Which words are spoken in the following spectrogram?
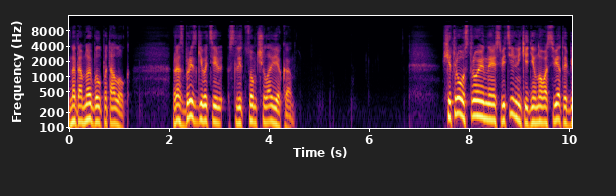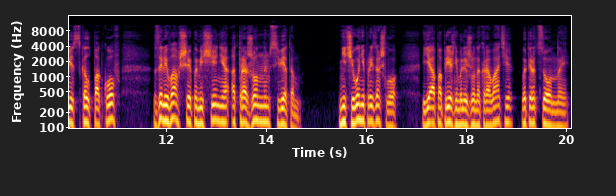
Надо мной был потолок. Разбрызгиватель с лицом человека. Хитро устроенные светильники дневного света без колпаков, заливавшие помещение отраженным светом. Ничего не произошло. Я по-прежнему лежу на кровати в операционной.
